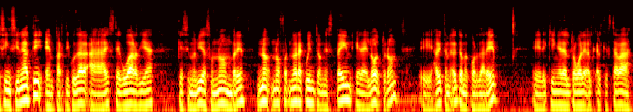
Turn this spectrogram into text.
Cincinnati, en particular a este guardia que se me olvida su nombre, no, no, era Quinton Spain, era el otro, eh, ahorita me acordaré, eh, de quién era el otro al, que estaba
